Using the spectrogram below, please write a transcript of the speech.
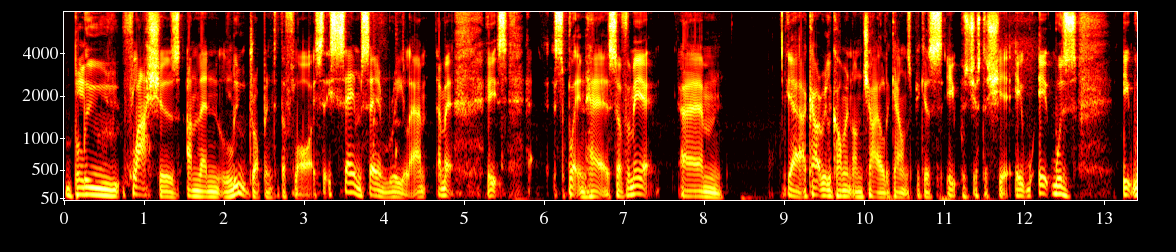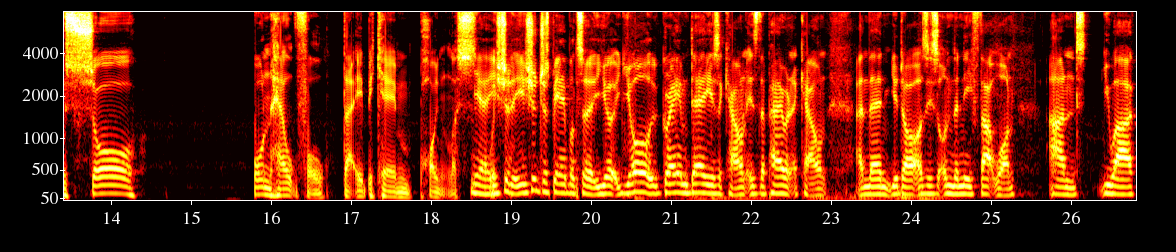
blue flashes and then loot dropping to the floor. It's the same same really. I I mean, it's splitting hairs. So for me, um, yeah, I can't really comment on child accounts because it was just a shit. It it was it was so unhelpful that it became pointless. Yeah, you should you should just be able to your your Graham Day's account is the parent account, and then your daughter's is underneath that one, and you are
